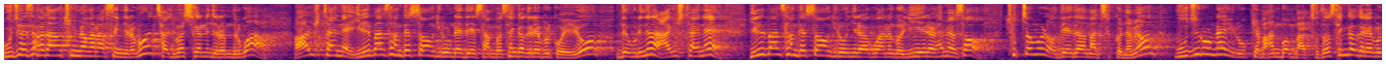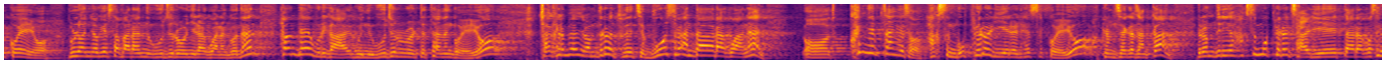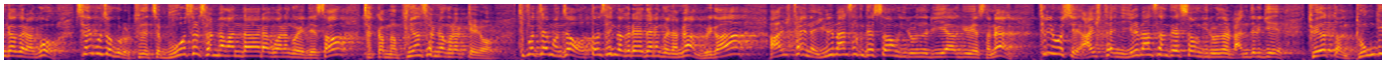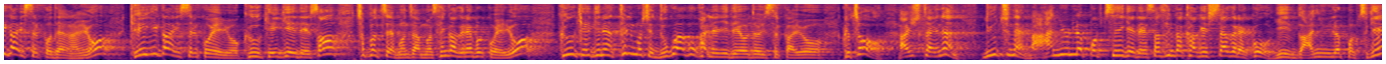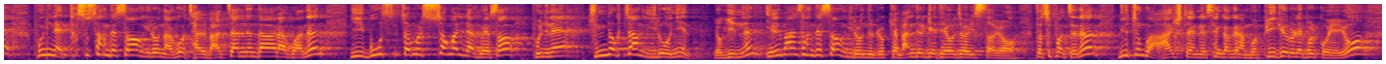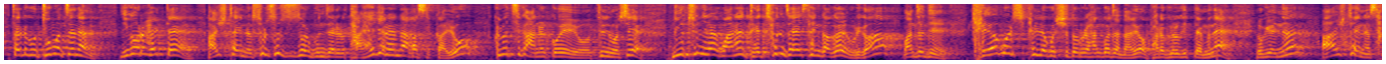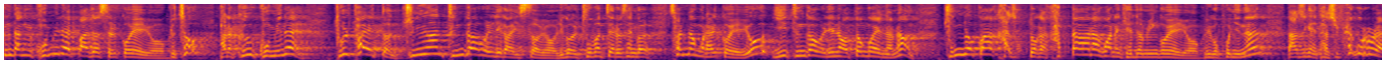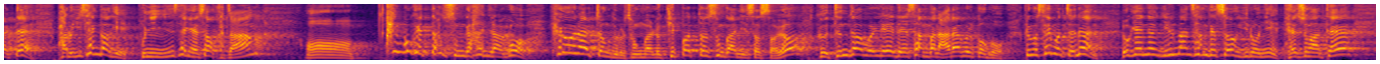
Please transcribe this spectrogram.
우주에서 가장 총명한 학생 여러분, 자 이번 시간은 여러분들과 아인슈타인의 일반 상대성 이론에 대해서 한번 생각을 해볼 거예요. 근데 우리는 아인슈타인의 일반 상대성 이론이라고 하는 걸 이해를 하면서 초점을 어디에다 맞출 거냐면 우주론에 이렇게 한번 맞춰서 생각을 해볼 거예요. 물론 여기서 말하는 우주론이라고 하는 거는 현대 우리가 알고 있는 우주론을 뜻하는 거예요. 자 그러면 여러분들은 도대체 무엇을 한다라고 하는 어, 큰 입장에서 학습 목표를 이해를 했을 거예요. 그럼 제가 잠깐 여러분들이 학습 목표를 잘 이해했다라고 생각을 하고 세부적으로 도대체 무엇을 설명한다라고 하는 거에 대해서 잠깐만 부연 설명을 할게요. 첫 번째 먼저 어떤 생각을 해야 되는 거냐면 우리가 아인슈타인의 일반 상대성 이론을 이해하기 위해서는 틀림없이 아인슈타인이 일반 상대성 이론을 만들게 되었던 동기가 있을 거잖아요. 계기가 있을 거예요. 그 계기에 대해서 첫 번째 먼저 한번 생각을 해볼 거예요. 그 계기는 틀림없이 누구하고 관련이 되어져 있을까요? 그렇죠. 아인슈타인은 뉴턴의 만유인력 법칙에 대해서 생각하기 시작을 했고 이 만유인력 법칙이 본인의 특수상대성 이론하고 잘 맞지 않는다라고 하는 이 모순점을 수정하려고 해서 본인의 중력장 이론인 여기 있는 일반 상대성 이론을 이렇게 만들게 되어져 있어요. 또첫 번째는 뉴턴과 아인슈타인의 생각을 한번 비교를 해볼 거예요. 자 그리고 두 번째는 이거를 할 때 아인슈타인은 술술술술 문제를 다 해결해 나갔을까요? 그렇지가 않을 거예요. 틀림없이 뉴턴이라고 하는 대천자의 생각을 우리가 완전히 개혁을 시키려고 시도를 한 거잖아요. 바로 그렇기 때문에 여기 에는 아인슈타인은 상당히 고민에 빠졌을 거예요. 그렇죠? 바로 그 고민을 돌파했던 중요한 등가 원리가 있어요. 이걸 두 번째로 생각 설명을 할 거예요. 이 등가 원리는 어떤 거였냐면 중력과 가속도가 같다라고 하는 개념인 거예요. 그리고 본인은 나중에 다시 회고를 할 때 바로 이 생각이 본인 인생에서 가장 어, 행복했던 순간이라고 표현할 정도로 정말로 기뻤던 순간이 있었어요. 그 등가 원리에 대해서 한번 알아볼 거고. 그리고 세 번째는 여기에는 일반 상대성 이론이 대중한테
